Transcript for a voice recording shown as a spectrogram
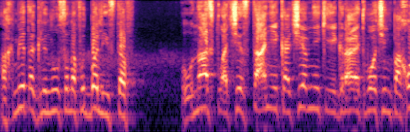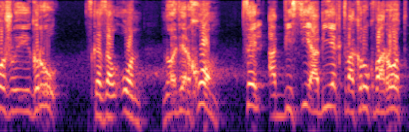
Ахмед оглянулся на футболистов. «У нас в Плачестане кочевники играют в очень похожую игру», — сказал он. «Но верхом. Цель — обвести объект вокруг ворот».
